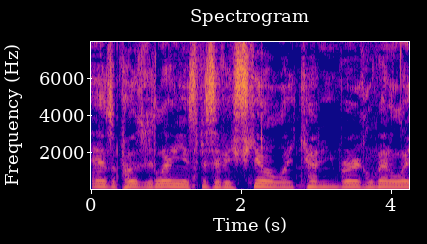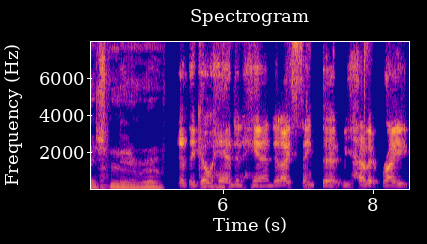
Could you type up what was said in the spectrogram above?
as opposed to learning a specific skill like cutting vertical ventilation in a roof. They go hand in hand. And I think that we have it right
